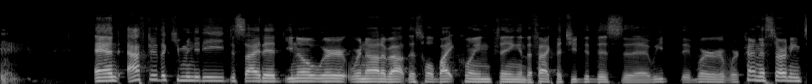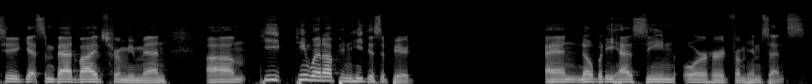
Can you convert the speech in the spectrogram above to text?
and after the community decided you know we're we're not about this whole bytecoin thing and the fact that you did this uh, we we're we're kind of starting to get some bad vibes from you man. Um, he he went up and he disappeared and nobody has seen or heard from him since.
